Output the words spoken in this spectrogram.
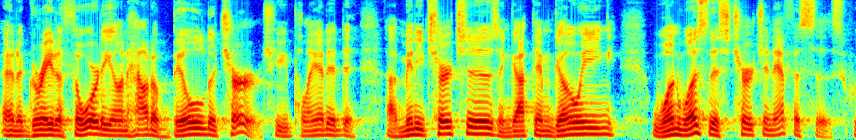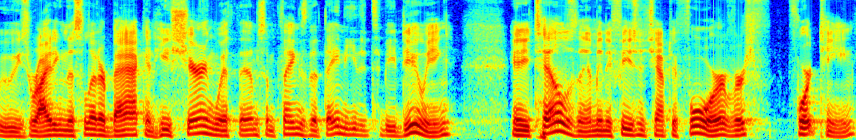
and a great authority on how to build a church. He planted uh, many churches and got them going. One was this church in Ephesus, who he's writing this letter back and he's sharing with them some things that they needed to be doing. And he tells them in Ephesians chapter 4, verse 14,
